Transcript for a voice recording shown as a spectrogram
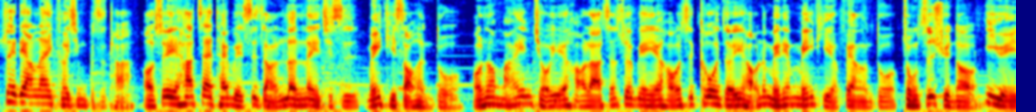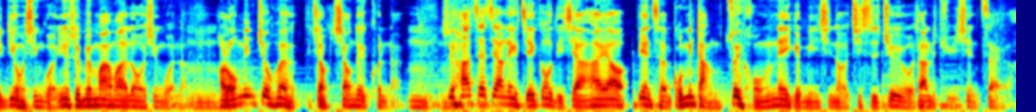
最亮那一颗星不是他哦，所以他在台北市长的任内其实媒体少很多。我说马英九也好啦，陈水扁也好，或是柯文哲也好，那每天媒体也非常的多。总之选哦，议员一定有新闻，因为随便骂骂都有新闻了。好，农民就会比较相对困难。嗯，所以他在这样的一个结构底下，他要变成国民党最红的那个明星哦，其实就有他的局限在了。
